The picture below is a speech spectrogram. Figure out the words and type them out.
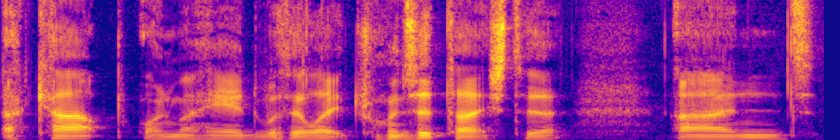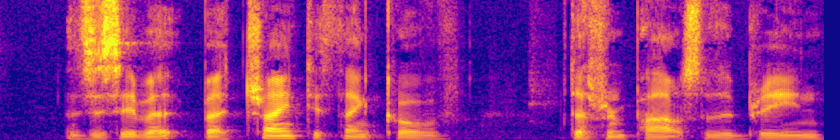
a cap on my head with electrodes attached to it, and as I say, but but trying to think of different parts of the brain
